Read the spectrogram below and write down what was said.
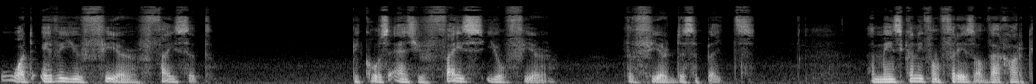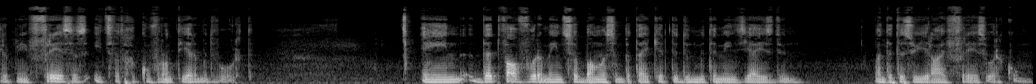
whatever you fear, face it because as you face your fear the fear dissipates. 'n mens kan nie van vrees af weghardloop nie. Vrees is iets wat gekonfronteer moet word. En dit waarvoor 'n mens so bang is om baie keer te doen met 'n mens juis doen. Want dit is hoe jy daai vrees oorkom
